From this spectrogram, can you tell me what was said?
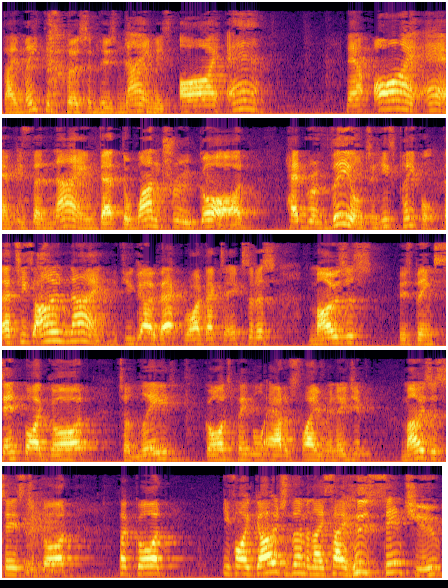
They meet this person whose name is I am. Now, I am is the name that the one true God had revealed to his people. That's his own name. If you go back, right back to Exodus, Moses, who's being sent by God to lead God's people out of slavery in Egypt, Moses says to God, But God, if I go to them and they say, Who sent you?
